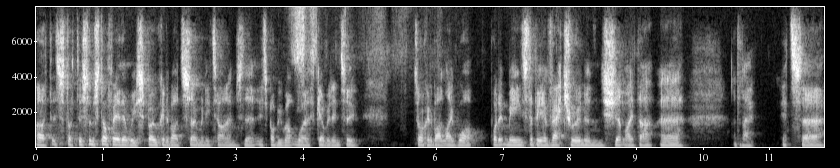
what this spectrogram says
Uh, there's, stuff, there's some stuff here that we've spoken about so many times that it's probably not worth going into. Talking about like what what it means to be a veteran and shit like that. Uh, I don't know. It's uh,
